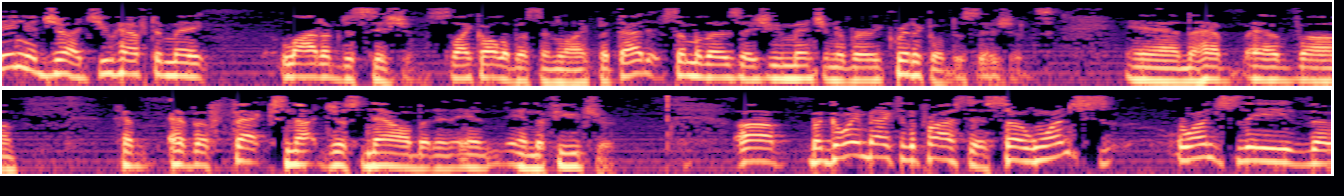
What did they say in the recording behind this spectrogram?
being a judge, you have to make a lot of decisions, like all of us in life, but that some of those, as you mentioned, are very critical decisions, and have have uh, have, have effects not just now, but in in, in the future. Uh, but going back to the process, so once once the the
